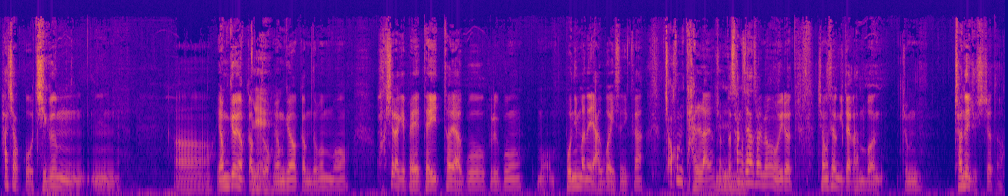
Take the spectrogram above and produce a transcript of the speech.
하셨고 지금 음, 어, 염경엽 감독, 예. 염경엽 감독은 뭐 확실하게 배- 데이터 야구 그리고 뭐 본인만의 야구가 있으니까 조금 달라요. 좀더 음. 상세한 설명은 오히려 정세영 기자가 한번 좀 전해주시죠 더.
